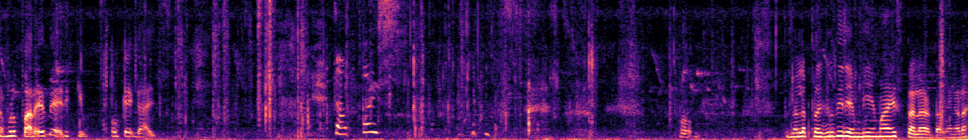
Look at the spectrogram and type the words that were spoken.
നമ്മൾ പറയുന്നതായിരിക്കും. ഓക്കെ ഗായ്സ് സർപ്രൈസ് അപ്പോൾ നല്ല പ്രകൃതി രമണീയമായ സ്ഥലമാണ് കേട്ടോ ഞങ്ങളുടെ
